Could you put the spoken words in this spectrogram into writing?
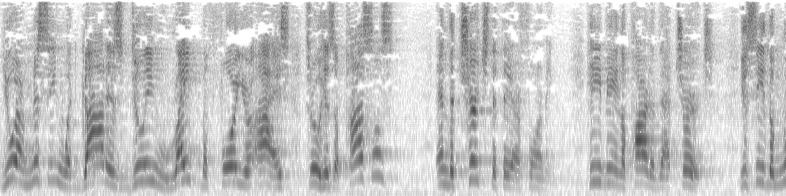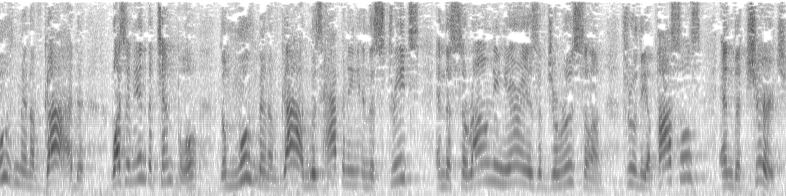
you are missing what God is doing right before your eyes through his apostles and the church that they are forming. He being a part of that church. You see, the movement of God wasn't in the temple. The movement of God was happening in the streets and the surrounding areas of Jerusalem through the apostles and the church.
